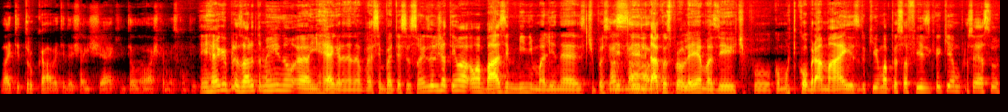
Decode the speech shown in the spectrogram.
vai te trucar, vai te deixar em xeque, então eu acho que é mais complicado. Em regra, o empresário também não. é, em regra, né? não vai- sempre vai ter exceções, ele já tem uma, uma base mínima ali, né? Tipo, assim, Já de, de lidar com os problemas e, tipo, como te cobrar mais do que uma pessoa física que é um processo.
